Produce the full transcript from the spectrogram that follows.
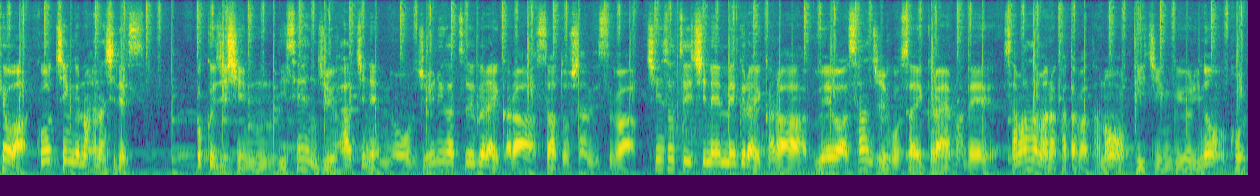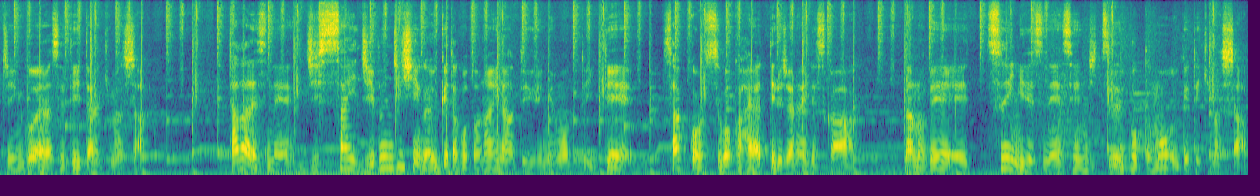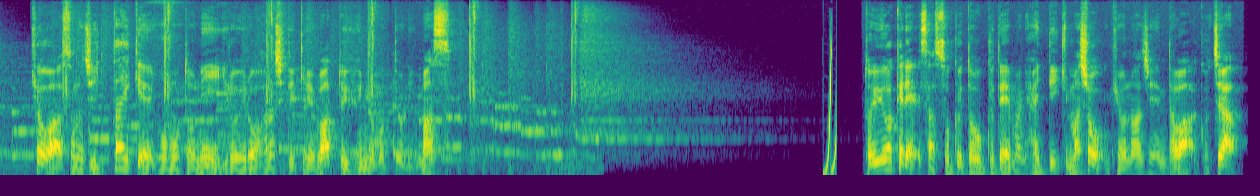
今日はコーチングの話です。僕自身2018年の12月ぐらいからスタートしたんですが新卒1年目ぐらいから上は35歳くらいまで様々な方々のティーチングよりのコーチングをやらせていただきました。ただですね実際自分自身が受けたことないなというふうに思っていて昨今すごく流行ってるじゃないですか。なのでついにですね先日僕も受けてきました。今日はその実体験をもとにいろいろお話しできればというふうに思っております。というわけで早速トークテーマに入っていきましょう。今日のアジェンダはこちら。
